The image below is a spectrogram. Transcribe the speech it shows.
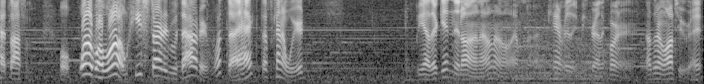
that's awesome. Well, whoa, whoa, whoa! He started without her. What the heck? That's kind of weird. But yeah, they're getting it on. I don't know. I'm, I can't really peek around the corner. Not that I want to, right?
